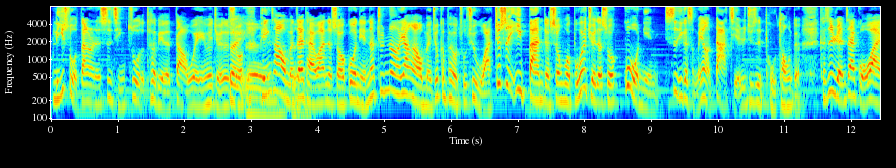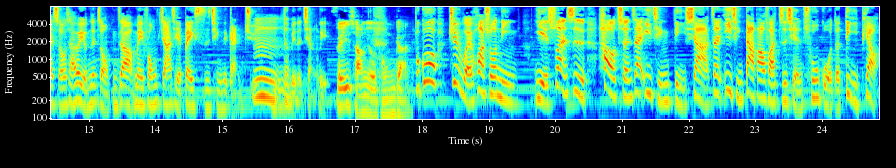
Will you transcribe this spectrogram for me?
理所当然的事情做的特别的到位，因为觉得说平常我们在台湾的时候过年那就那样啊，我们也就跟朋友出去玩，就是一般的生活，不会觉得说过年是一个什么样的大节日，就是普通的。可是人在国外的时候才会有那种你知道每逢佳节倍思亲的感觉，嗯嗯，特别的强烈。非常有同感。不过俊伟，话说你也算是号称在疫情底下，在疫情大爆发之前出国的第一票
